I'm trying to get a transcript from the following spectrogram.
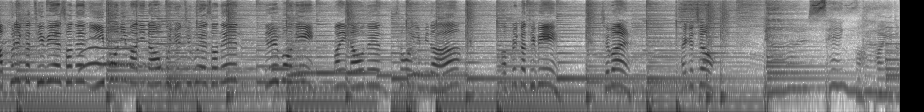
아프리카 TV에서는 2번이 많이 나오고 유튜브에서는 1번이 많이 나오는 상황입니다. 아프리카 TV 제발. 알겠죠? 아 다행이다.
